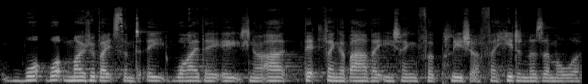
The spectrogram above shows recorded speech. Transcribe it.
what what motivates them to eat, why they eat? You know, are, that thing of are they eating for pleasure, for hedonism, or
